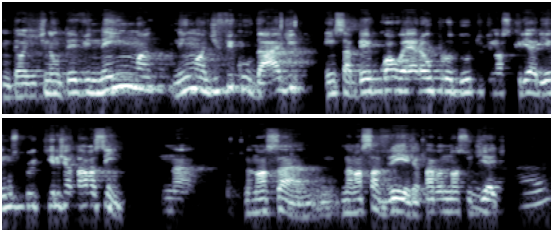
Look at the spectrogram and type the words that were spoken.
Então a gente não teve nenhuma, nenhuma dificuldade em saber qual era o produto que nós criaríamos, porque ele já estava assim, na, na, nossa, na nossa veia, já estava no nosso dia a dia.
